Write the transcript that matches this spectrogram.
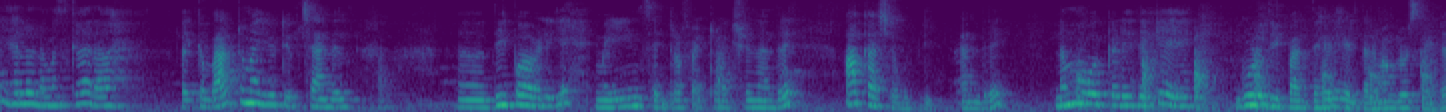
ಹಾಯ್, ಹಲೋ, ನಮಸ್ಕಾರ. Welcome back to my YouTube channel ದೀಪಾವಳಿಗೆ ಮೇಯ್ನ್ ಸೆಂಟರ್ ಆಫ್ ಅಟ್ರಾಕ್ಷನ್ ಅಂದರೆ ಆಕಾಶ ಬುಟ್ಟಿ. ಅಂದರೆ ನಮ್ಮ ಊರ ಕಡೆ ಇದಕ್ಕೆ ಗೂಡು ದೀಪ ಅಂತ ಹೇಳಿ ಹೇಳ್ತಾರೆ ಮಂಗಳೂರು ಸೈಡ್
